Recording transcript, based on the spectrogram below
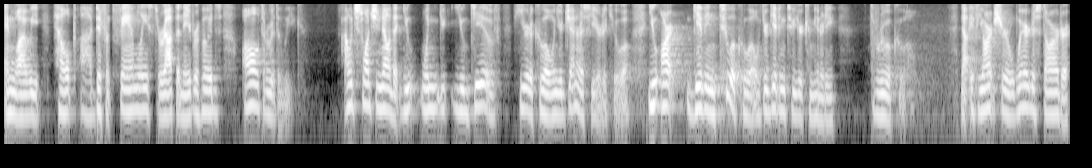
and why we help uh, different families throughout the neighborhoods all through the week. I would just want you to know that you, when you, you give here to Kuo, when you're generous here to Kuo, you aren't giving to Akouo, you're giving to your community through Akouo. Now, if you aren't sure where to start, or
